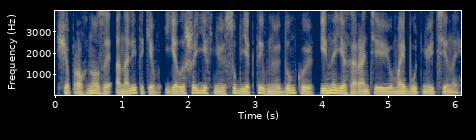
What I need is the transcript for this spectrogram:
що прогнози аналітиків є лише їхньою суб'єктивною думкою і не є гарантією майбутньої ціни.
